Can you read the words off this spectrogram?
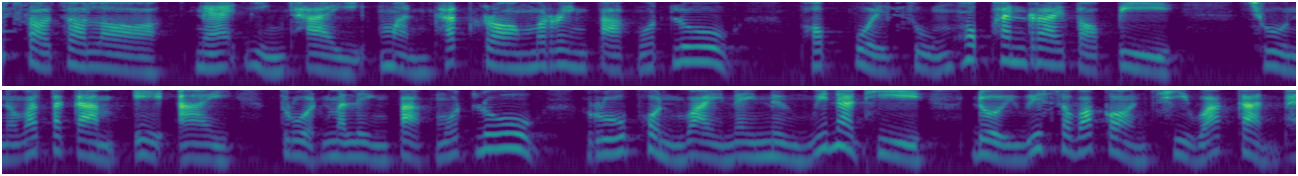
ทย์สจลแนะหญิงไทย หมั่นคัดกรองมะเร็งปากมดลูก พบป่วยสูง 6,000 รายต่อปี ชูนวัตกรรม AI ตรวจมะเร็งปากมดลูก รู้ผลไวในหนึ่งวินาที โดยวิศวกรชีวการแพ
